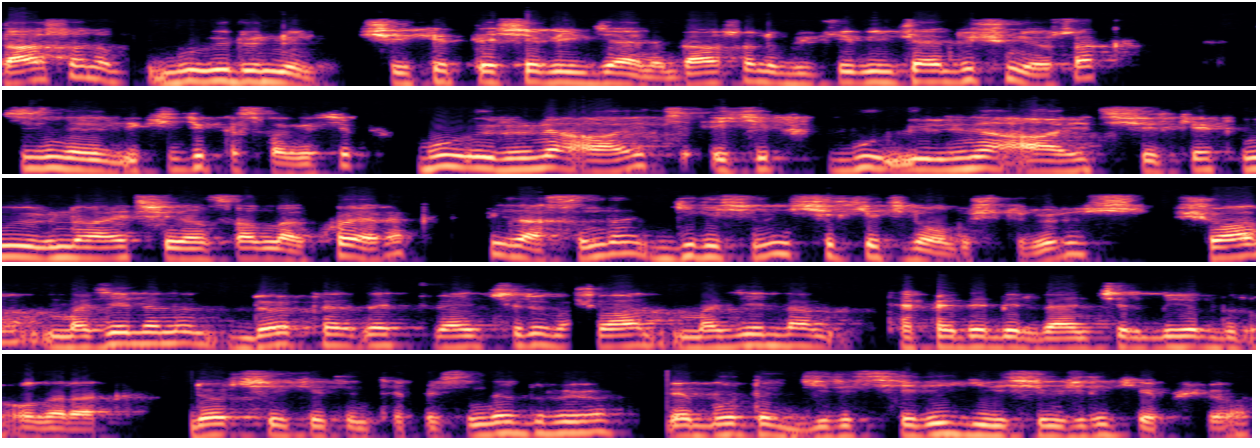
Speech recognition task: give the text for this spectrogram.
Daha sonra bu ürünün şirketleşebileceğini, daha sonra büyüyebileceğini düşünüyorsak sizin de ikinci kısma geçip bu ürüne ait ekip, bu ürüne ait şirket, bu ürüne ait finansallar koyarak biz aslında girişimin şirketini oluşturuyoruz. Şu an Magellan'ın 4 adet venture'ı var. Şu an Magellan tepede bir venture builder olarak 4 şirketin tepesinde duruyor ve burada giri, seri girişimcilik yapıyor.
